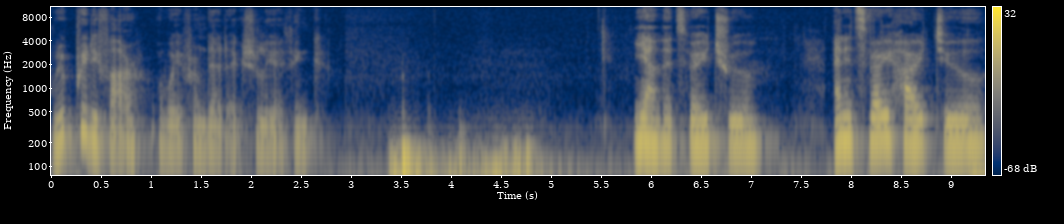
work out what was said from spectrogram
we're pretty far away from that actually, I think. Yeah, that's very true. And it's very hard to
